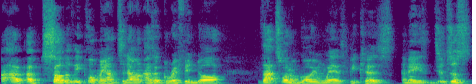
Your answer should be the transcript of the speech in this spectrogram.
I, I've solidly put my answer down as a Gryffindor. That's what I'm going with because amazing. Just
